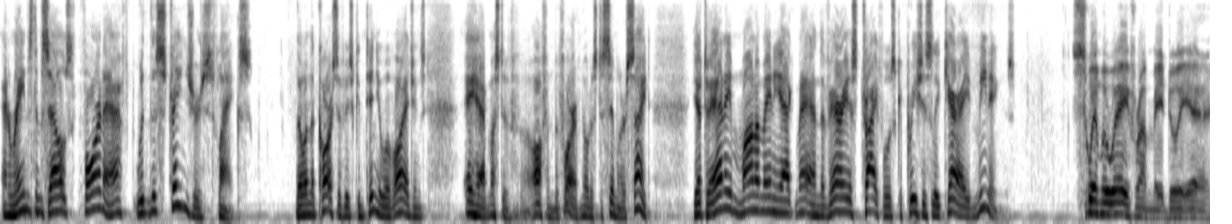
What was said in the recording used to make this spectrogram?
and ranged themselves fore and aft with the stranger's flanks. Though in the course of his continual voyagings, Ahab must have uh, often before have noticed a similar sight, yet to any monomaniac man the various trifles capriciously carry meanings. Swim away from me, do ye?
